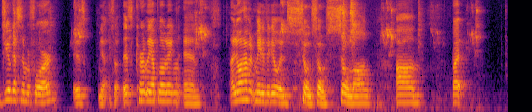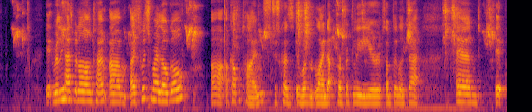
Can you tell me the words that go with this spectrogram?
GeoGuess number four is yeah. So it's currently uploading, and I know I haven't made a video in so so so long, um, but it really has been a long time. Um, I switched my logo uh, a couple times just because it wasn't lined up perfectly or something like that. And it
